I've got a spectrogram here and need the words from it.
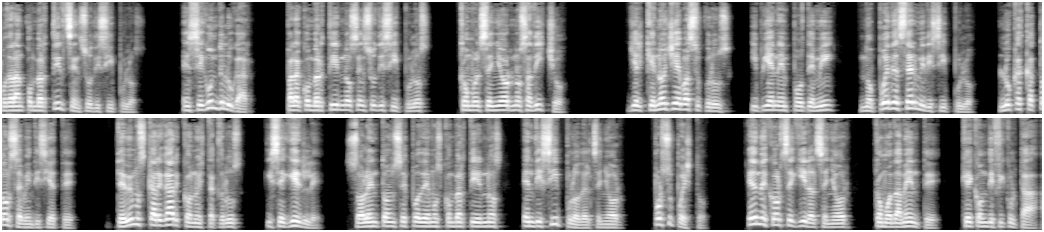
podrán convertirse en sus discípulos. En segundo lugar, para convertirnos en sus discípulos, como el Señor nos ha dicho, y el que no lleva su cruz y viene en pos de mí, no puede ser mi discípulo. Lucas 14, 27. Debemos cargar con nuestra cruz y seguirle. Solo entonces podemos convertirnos en discípulos del Señor. Por supuesto, es mejor seguir al Señor cómodamente que con dificultad,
